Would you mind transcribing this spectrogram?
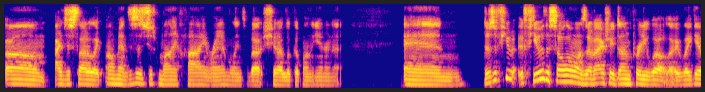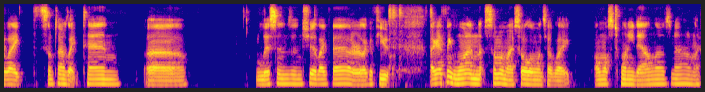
Um, I just thought like, oh man, this is just my high ramblings about shit I look up on the internet, and there's a few, a few of the solo ones that I've actually done pretty well. Like, they get like sometimes like ten, uh, listens and shit like that, or like a few, like I think one, some of my solo ones have like almost twenty downloads now. I'm like.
